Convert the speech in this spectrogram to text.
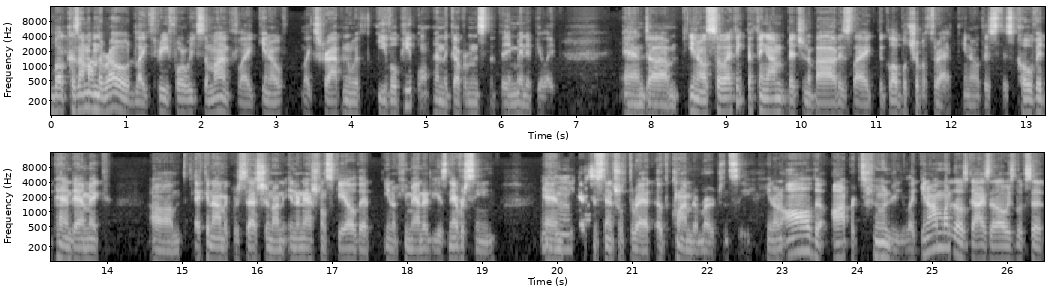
well, because I'm on the road like three, four weeks a month, like you know, like scrapping with evil people and the governments that they manipulate. And um, you know, so I think the thing I'm bitching about is like the global triple threat. You know, this this COVID pandemic, um, economic recession on international scale that you know humanity has never seen, and mm-hmm. the existential threat of the climate emergency. You know, and all the opportunity. Like you know, I'm one of those guys that always looks at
